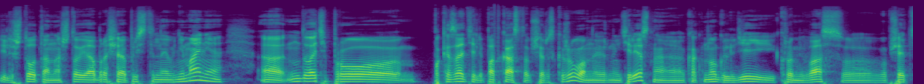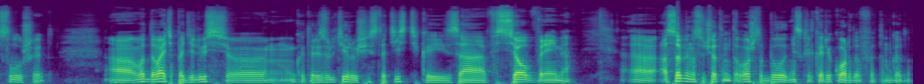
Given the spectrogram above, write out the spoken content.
или что-то, на что я обращаю пристальное внимание. А, ну давайте про показатели подкаста вообще расскажу. Вам, наверное, интересно, как много людей, кроме вас, э, вообще это слушает. А, вот давайте поделюсь э, какой-то результирующей статистикой за все время. А, особенно с учетом того, что было несколько рекордов в этом году.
